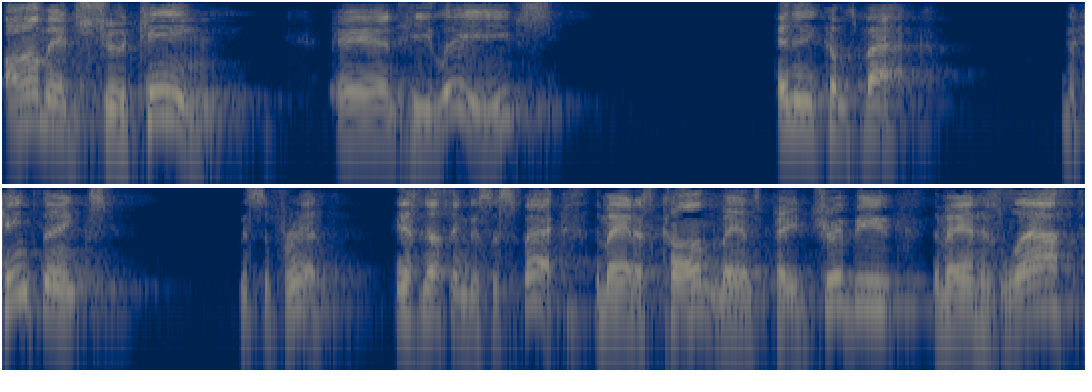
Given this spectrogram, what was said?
homage to the king. And he leaves, and then he comes back. The king thinks, this is a friend. He has nothing to suspect. The man has come, the man's paid tribute, the man has left,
